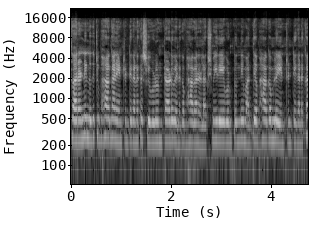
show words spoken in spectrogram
సరండి నుదుటి భాగాన్ని ఏంటంటే కనుక శివుడు ఉంటాడు వెనక భాగాన లక్ష్మీదేవి ఉంటుంది మధ్య భాగంలో ఏంటంటే కనుక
